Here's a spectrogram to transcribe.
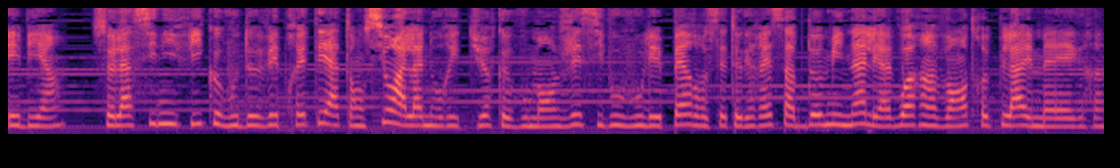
Eh bien, cela signifie que vous devez prêter attention à la nourriture que vous mangez si vous voulez perdre cette graisse abdominale et avoir un ventre plat et maigre.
